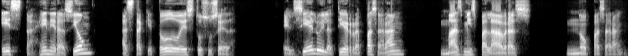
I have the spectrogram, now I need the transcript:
esta generación hasta que todo esto suceda. El cielo y la tierra pasarán, mas mis palabras no pasarán.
